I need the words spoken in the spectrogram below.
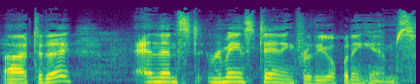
uh, today, and then st- remain standing for the opening hymns.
